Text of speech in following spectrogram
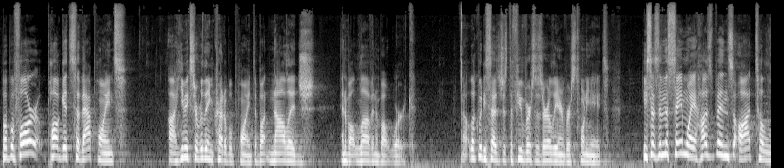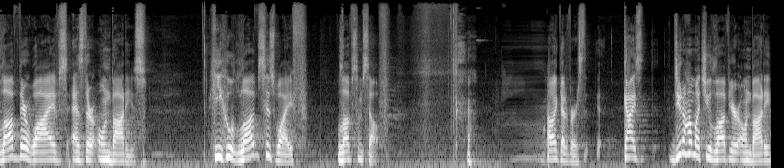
But before Paul gets to that point, uh, he makes a really incredible point about knowledge and about love and about work. Now, look what he says just a few verses earlier in verse 28. He says, In the same way, husbands ought to love their wives as their own bodies. He who loves his wife loves himself. I like that verse. Guys, do you know how much you love your own body?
